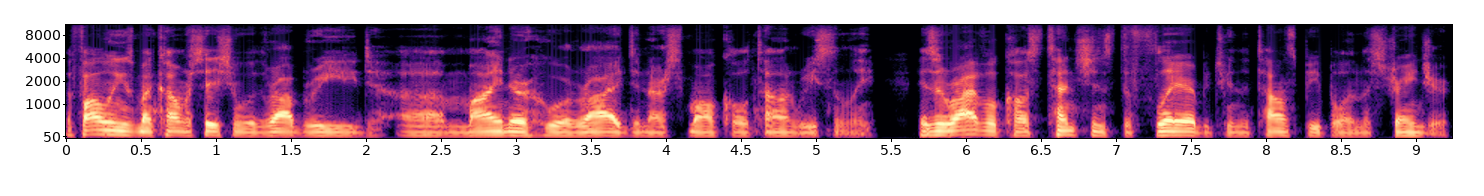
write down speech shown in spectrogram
The following is my conversation with Rob Reid, a miner who arrived in our small coal town recently. His arrival caused tensions to flare between the townspeople and the stranger.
